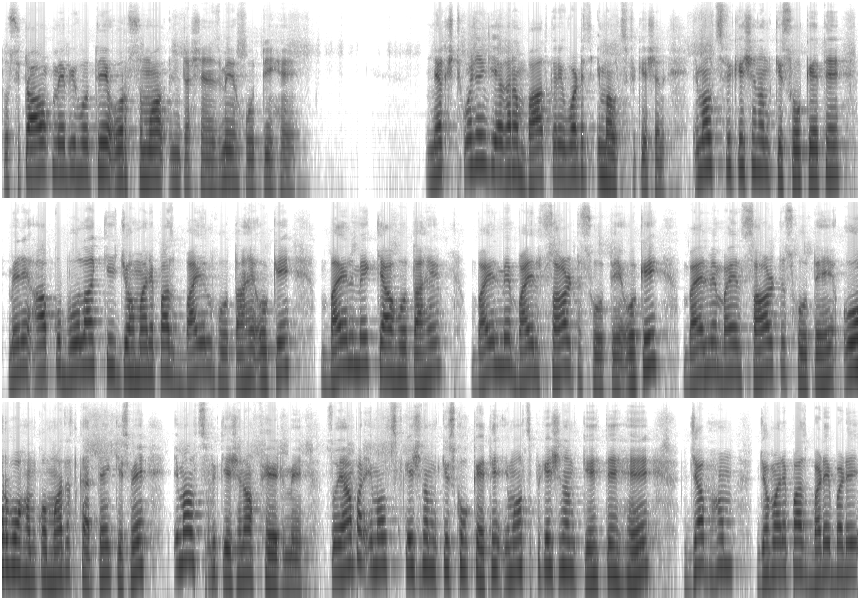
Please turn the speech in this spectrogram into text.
तो स्टॉक में भी होती है और स्मॉल इंटेस्टाइन में होती हैं। नेक्स्ट क्वेश्चन की अगर हम बात करें व्हाट इज़ इमल्सिफिकेशन इमल्सिफिकेशन हम किसको कहते हैं? मैंने आपको बोला कि जो हमारे पास बाइल होता है ओके बाइल में क्या होता है? बाइल में बाइल साल्ट्स होते हैं ओके बाइल में बाइल साल्ट्स होते हैं और वो हमको मदद करते हैं किसमें? इमल्सिफिकेशन ऑफ़ फेट में। सो so, यहाँ पर इमल्सिफिकेशन हम किसको कहते हैं? इमल्सिफिकेशन हम कहते हैं जब हम जो हमारे पास बड़े बड़े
